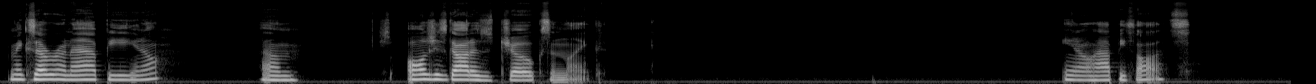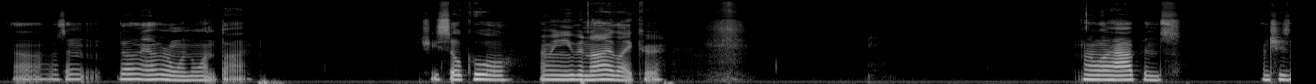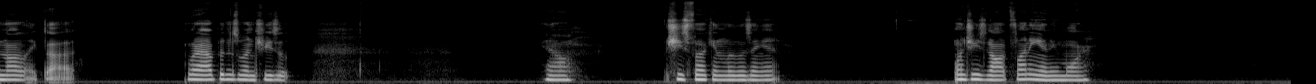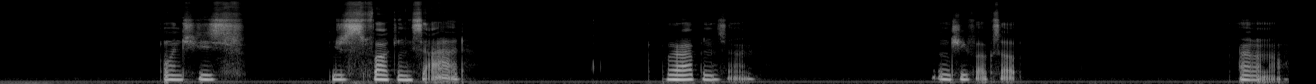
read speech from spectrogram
makes everyone happy, you know? Um, all she's got is jokes and like, you know, happy thoughts. Uh, doesn't doesn't everyone want that? She's so cool. I mean, even I like her. Now, what happens when she's not like that? What happens when she's, you know, she's fucking losing it? When she's not funny anymore? When she's just fucking sad? What happens then? And she fucks up. I don't know.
